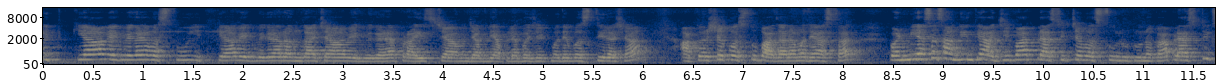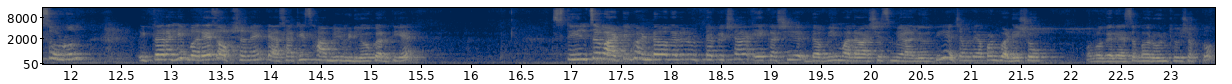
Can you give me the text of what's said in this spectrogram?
इतक्या वेगवेगळ्या वस्तू इतक्या वेगवेगळ्या रंगाच्या वेगवेगळ्या प्राईसच्या म्हणजे अगदी आपल्या बजेटमध्ये बसतील अशा आकर्षक वस्तू बाजारामध्ये असतात. पण मी असं सांगेन की अजिबात प्लॅस्टिकच्या वस्तू लुटू नका. प्लॅस्टिक सोडून इतरही बरेच ऑप्शन आहे त्यासाठीच हा मी व्हिडिओ करते स्टीलचं वाटी वगैरे लुटण्यापेक्षा एक अशी डबी मला अशीच मिळाली होती. याच्यामध्ये आपण बडीशोप वगैरे असं भरून ठेवू शकतो.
